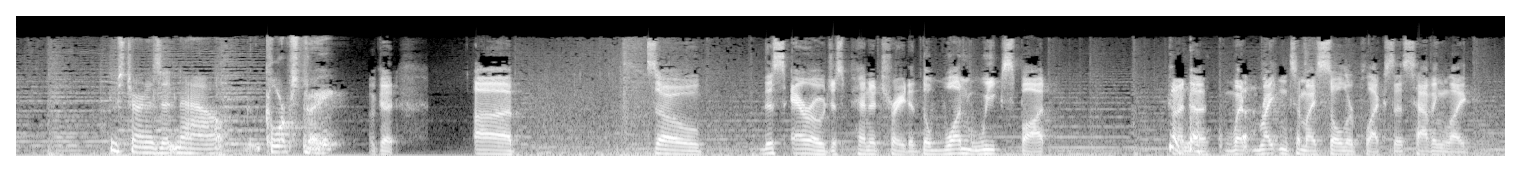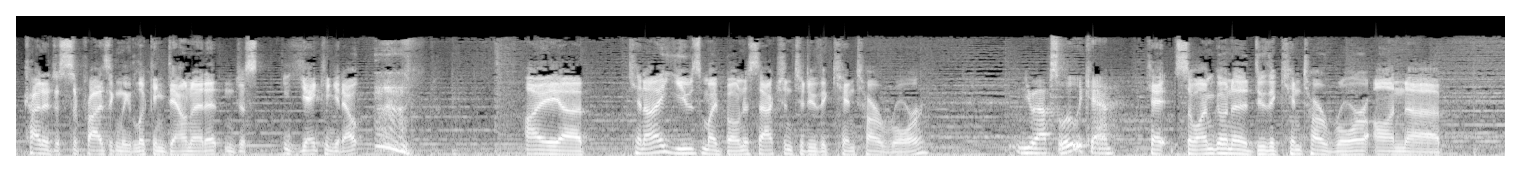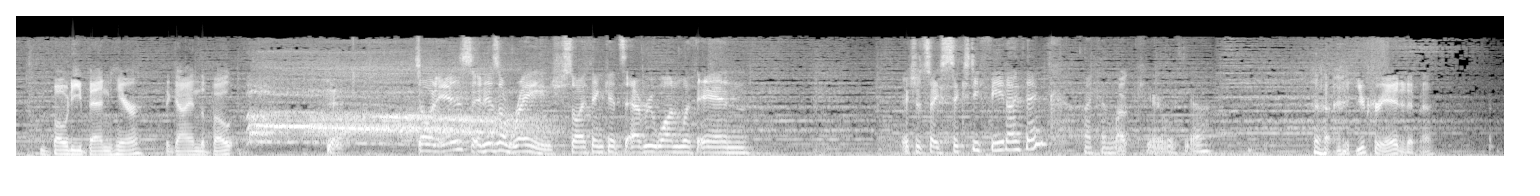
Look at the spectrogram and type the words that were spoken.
Whose turn is it now? Corpse paint. Okay. Uh, so this arrow just penetrated the one weak spot. Kind of went right into my solar plexus, having like, kind of just surprisingly looking down at it and just yanking it out. I uh, can I use my bonus action to do the Kintar roar? You absolutely can. Okay, so I'm going to do the Kintar roar on uh, Bodie Ben here, the guy in the boat. So it is it is a range. So I think it's everyone within. It should say sixty feet. I think I can look here with you. you created it, man.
